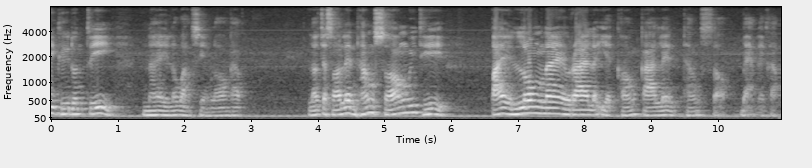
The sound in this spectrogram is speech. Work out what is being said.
นี่คือดนตรีในระหว่างเสียงร้องครับ เราจะสอนเล่นทั้งสองวิธี ไปลงในรายละเอียดของการเล่นทั้งสองแบบเลยครับ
